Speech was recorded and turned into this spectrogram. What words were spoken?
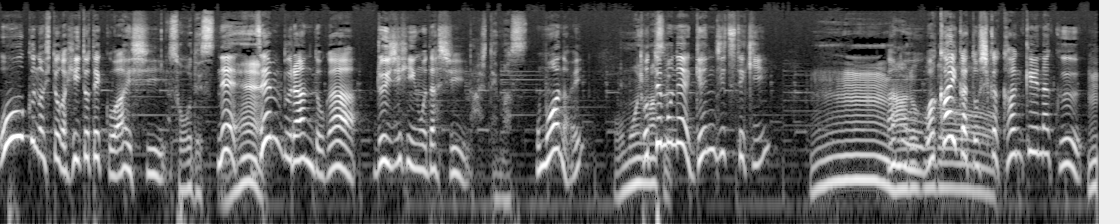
多くの人がヒートテックを愛しそうですね。ね全ブランドが類似品を出し出してます思わない？思います。とてもね現実的。うーんなあの若いかとしか関係なくうんう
